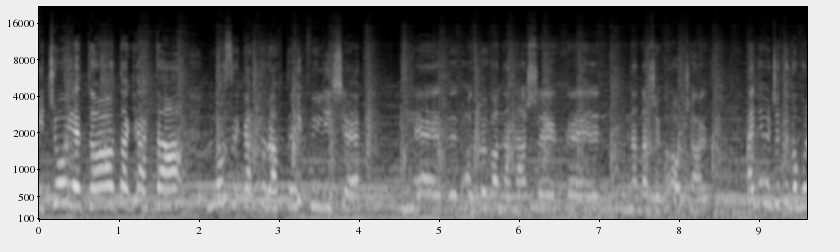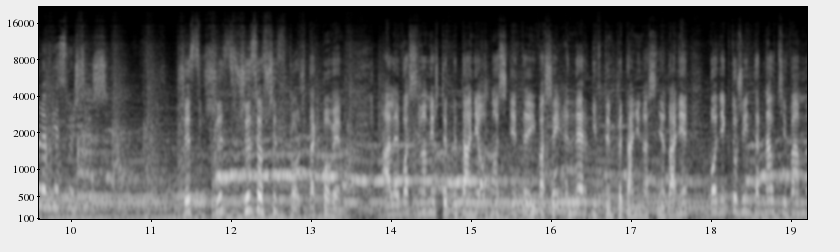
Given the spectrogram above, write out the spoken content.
i czuję to tak jak ta muzyka, która w tej chwili się e, odbywa na naszych, e, na naszych oczach. Ja nie wiem, czy ty w ogóle mnie słyszysz. Wszyscy, wszyscy wszystko, że tak powiem. Ale właśnie mam jeszcze pytanie odnośnie tej waszej energii w tym pytaniu na śniadanie, bo niektórzy internauci wam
